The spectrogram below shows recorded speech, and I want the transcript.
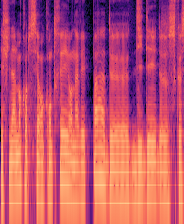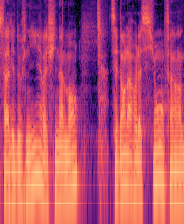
Et finalement, quand on s'est rencontrés, on n'avait pas d'idée de, ce que ça allait devenir. Et finalement, c'est dans la relation, enfin,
